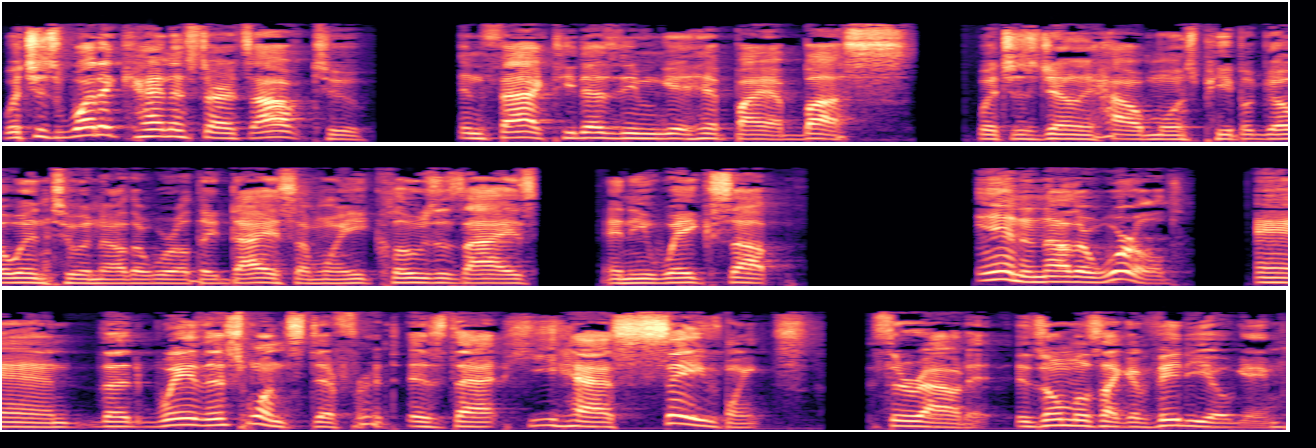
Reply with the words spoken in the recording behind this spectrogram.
which is what it kind of starts out to. In fact, he doesn't even get hit by a bus, which is generally how most people go into another world. They die somewhere. He closes his eyes and he wakes up in another world. And the way this one's different is that he has save points throughout it. It's almost like a video game.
